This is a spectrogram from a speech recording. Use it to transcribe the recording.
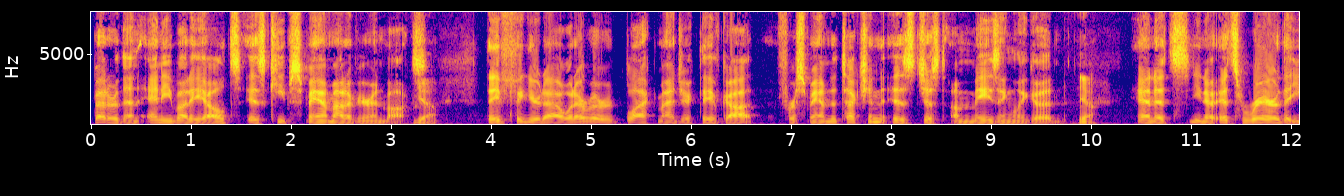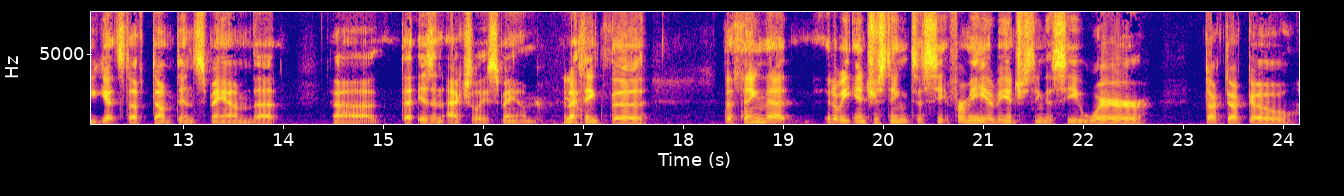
better than anybody else is keep spam out of your inbox. Yeah. They've figured out whatever black magic they've got for spam detection is just amazingly good. Yeah. And it's you know it's rare that you get stuff dumped in spam that uh, that isn't actually spam. And yeah. I think the the thing that it'll be interesting to see for me, it'll be interesting to see where DuckDuckGo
